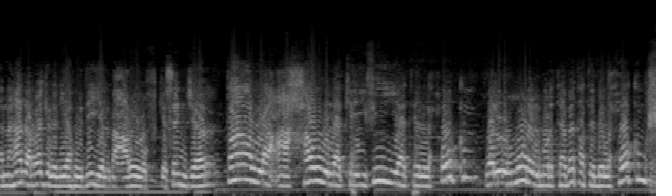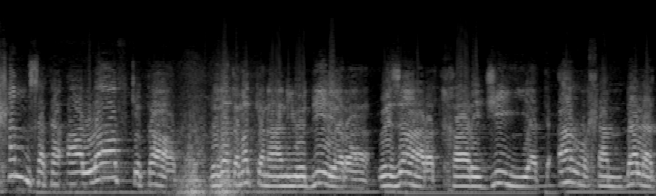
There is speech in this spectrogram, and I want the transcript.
أن هذا الرجل اليهودي المعروف كيسنجر طالع حول كيفية الحكم والأمور المرتبطة بالحكم خمسة آلاف كتاب. لذا تمكن أن يدير وزارة خارجية أرخم بلد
